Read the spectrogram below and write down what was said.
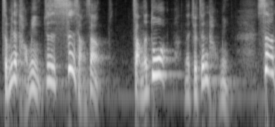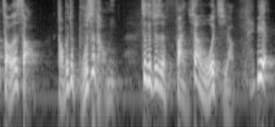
怎么叫逃命？就是市场上涨得多，那就真逃命；市场涨得少，搞不就不是逃命。这个就是反向逻辑啊。因为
